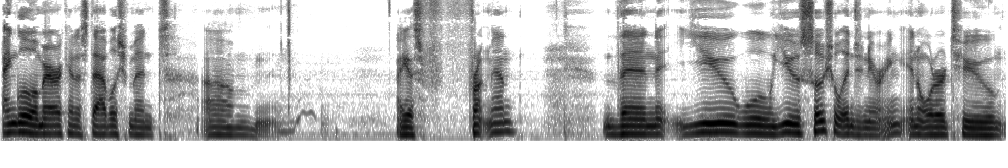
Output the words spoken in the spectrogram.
Anglo American establishment, um, I guess, frontman, then you will use social engineering in order to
